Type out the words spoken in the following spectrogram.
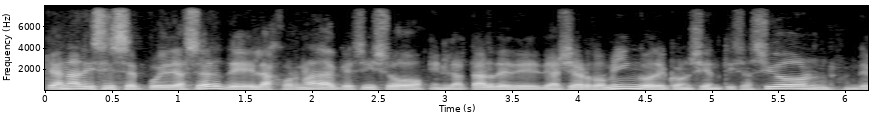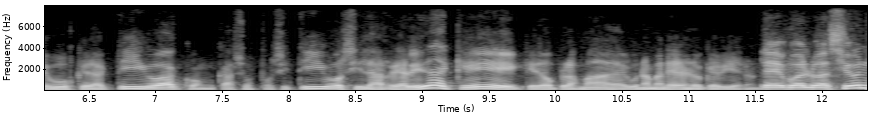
¿Qué análisis se puede hacer de la jornada que se hizo en la tarde de, ayer domingo de concientización, de búsqueda activa, con casos positivos y la realidad que quedó plasmada de alguna manera en lo que vieron? La evaluación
